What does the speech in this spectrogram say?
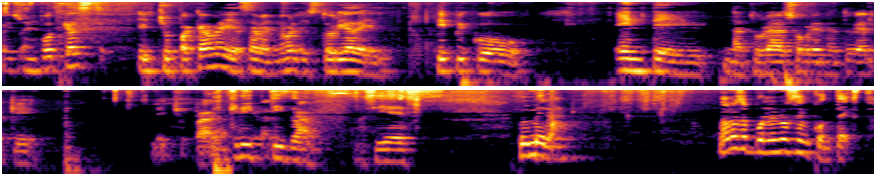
Es un podcast, el chupacabra, ya saben, ¿no? La historia del típico ente natural, sobrenatural que le chupa. El críptido, así es. Pues mira, vamos a ponernos en contexto.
